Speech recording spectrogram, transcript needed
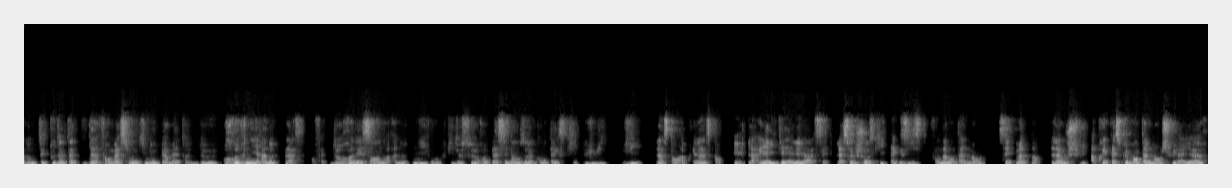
Donc c'est tout un tas d'informations qui nous permettent de revenir à notre place, en fait, de redescendre à notre niveau, puis de se replacer dans un contexte qui, lui, vit l'instant après l'instant. Et la réalité, elle est là. C'est la seule chose qui existe fondamentalement, c'est maintenant, là où je suis. Après, est-ce que mentalement je suis ailleurs?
